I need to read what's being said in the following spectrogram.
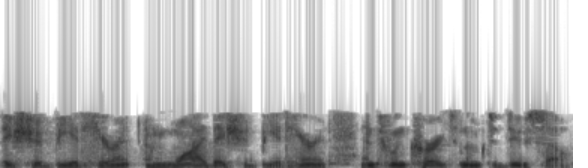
they should be adherent and why they should be adherent and to encourage them to do so.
